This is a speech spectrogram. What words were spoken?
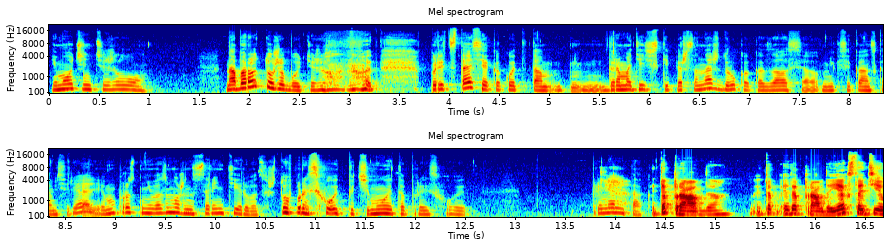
ему очень тяжело. Наоборот, тоже будет тяжело. Но вот представь себе, какой-то там драматический персонаж вдруг оказался в мексиканском сериале. Ему просто невозможно сориентироваться, что происходит, почему это происходит. Примерно так. Это правда. Это, это правда. Я, кстати,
